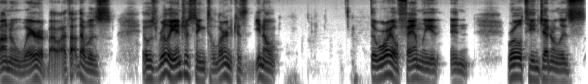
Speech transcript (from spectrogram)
unaware about. I thought that was it was really interesting to learn because you know the royal family and royalty in general is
